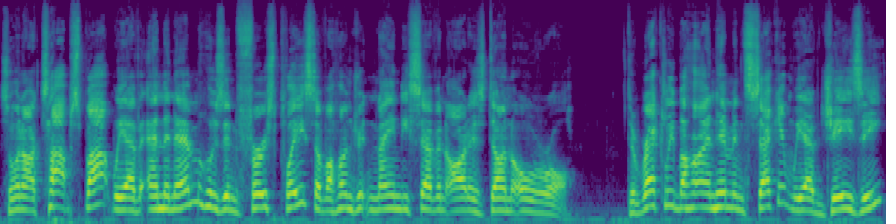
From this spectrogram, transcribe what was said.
So in our top spot, we have Eminem, who's in first place of 197 artists done overall. Directly behind him in second, we have Jay Z.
